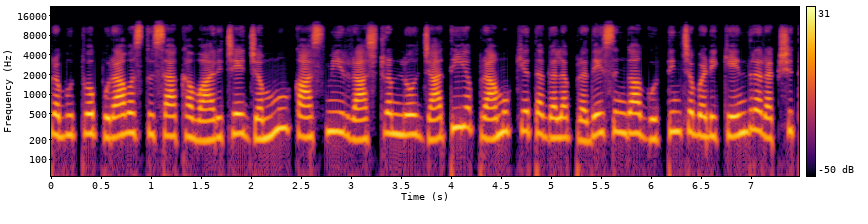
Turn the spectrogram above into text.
ప్రభుత్వ పురావస్తుశాఖ వారిచే జమ్మూ కాశ్మీర్ రాష్ట్రంలో జాతీయ ప్రాముఖ్యత గల ప్రదేశంగా గుర్తించబడి కేంద్ర రక్షిత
